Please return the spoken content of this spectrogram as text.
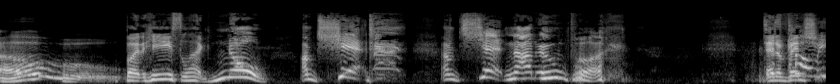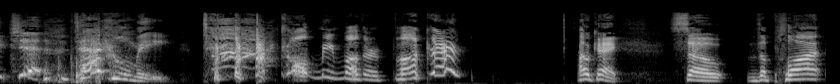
Oh. but he's like, "No, I'm Chet. I'm Chet, not Oompa." And eventually, Call me Chet. Tackle me. Tackle me, motherfucker! Okay, so the plot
